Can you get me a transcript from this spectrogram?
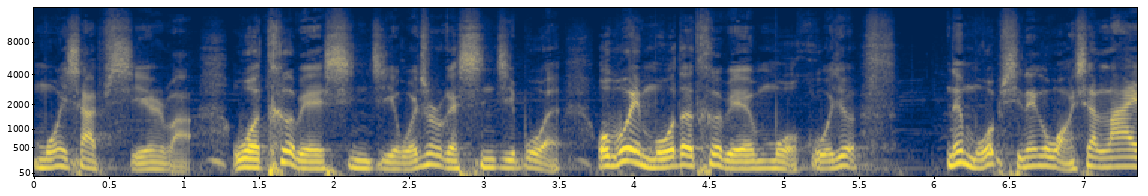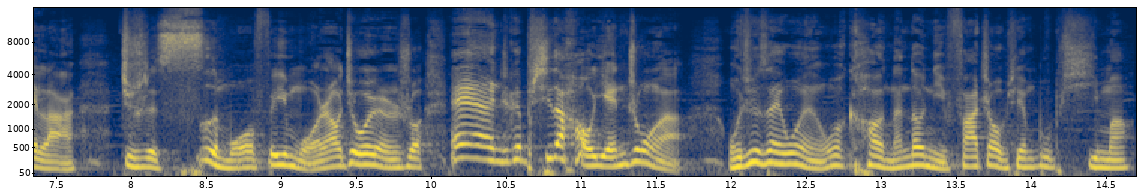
磨一下皮，是吧？我特别心机，我就是个心机 boy，我不会磨得特别模糊，我就。那磨皮那个往下拉一拉，就是似磨非磨，然后就会有人说：“哎呀，你这个 P 的好严重啊！”我就在问：“我靠，难道你发照片不 P 吗？”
